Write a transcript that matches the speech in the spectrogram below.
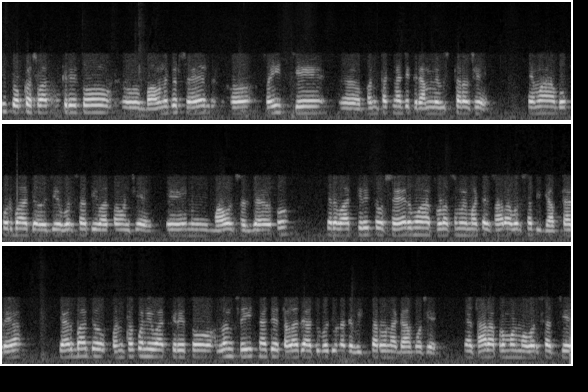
જી, ચોક્કસ વાત કરીએ તો ભાવનગર શહેર સહિત જે પંથકના જે ગ્રામ્ય વિસ્તારો છે તેમાં બપોર બાદ જે વરસાદી વાતાવરણ છે તેનું માહોલ સર્જાયો હતો. ત્યારે વાત કરીએ તો શહેરમાં થોડા સમય માટે સારા વરસાદી ઝાપટા રહ્યા. ત્યારબાદ પંથકોની વાત કરીએ તો અલંગ સહિતના જે તળાજા આજુબાજુના જે વિસ્તારોના ગામો છે, ત્યાં સારા પ્રમાણમાં વરસાદ છે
